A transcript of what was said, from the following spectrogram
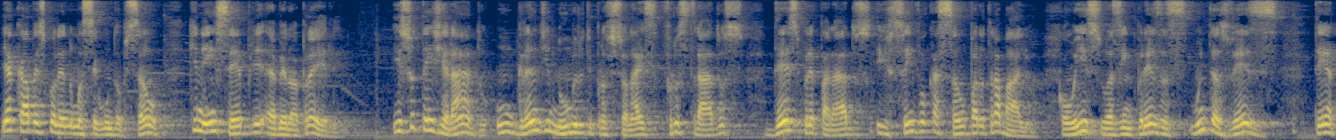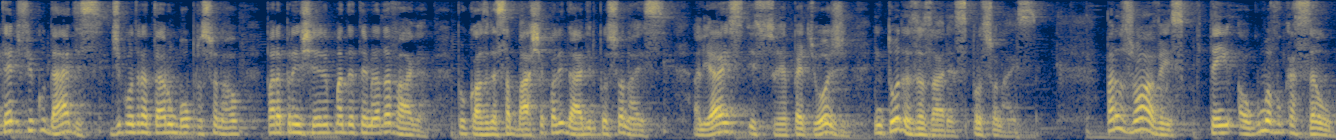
e acaba escolhendo uma segunda opção que nem sempre é a melhor para ele. Isso tem gerado um grande número de profissionais frustrados, despreparados e sem vocação para o trabalho. Com isso, as empresas muitas vezes têm até dificuldades de contratar um bom profissional para preencher uma determinada vaga, por causa dessa baixa qualidade de profissionais. Aliás, isso se repete hoje em todas as áreas profissionais. Para os jovens que têm alguma vocação,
